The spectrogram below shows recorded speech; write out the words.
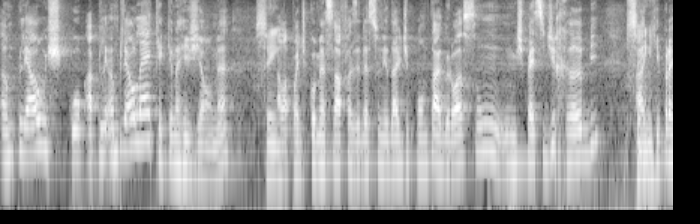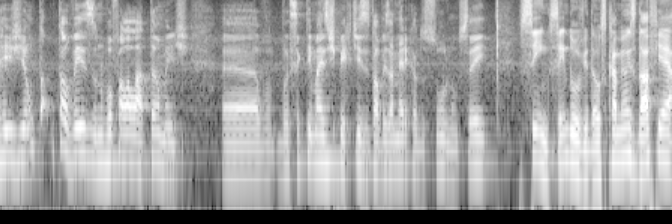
ampliar o escopo, ampliar o leque aqui na região, né? Sim. Ela pode começar a fazer dessa unidade de Ponta Grossa um, uma espécie de hub Sim. aqui para a região. Talvez, não vou falar Latam, mas é, você que tem mais expertise, talvez América do Sul, não sei. Sim, sem dúvida. Os caminhões DAF, é,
